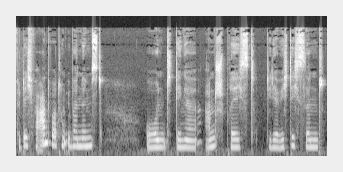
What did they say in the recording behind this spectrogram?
für dich Verantwortung übernimmst und Dinge ansprichst, die dir wichtig sind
